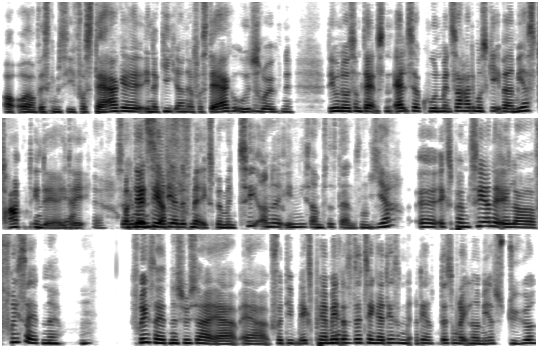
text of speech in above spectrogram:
og, og hvad skal man sige, forstærke energierne, og forstærke udtrykkene, mm. det er jo noget, som dansen altid har kunnet, men så har det måske været mere stramt, end det er i ja, dag. Ja. Så og kan den man sige, der, det er lidt mere eksperimenterende inde i samtidsdansen? Ja, øh, eksperimenterende eller frisættende frisættende, synes jeg, er, er fordi eksperimenter, så det tænker jeg, det er, som, det, er, det er som regel noget mere styret.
